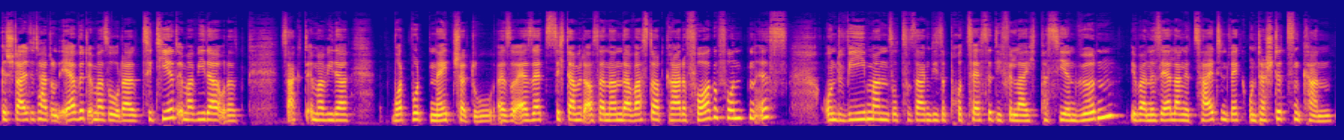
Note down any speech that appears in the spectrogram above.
gestaltet hat. Und er wird immer so oder zitiert immer wieder oder sagt immer wieder, What would nature do? Also er setzt sich damit auseinander, was dort gerade vorgefunden ist und wie man sozusagen diese Prozesse, die vielleicht passieren würden, über eine sehr lange Zeit hinweg unterstützen kann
